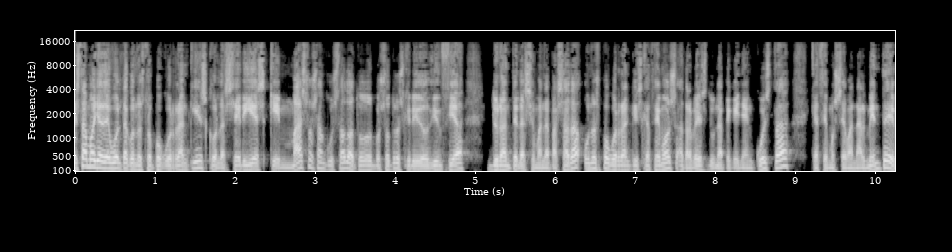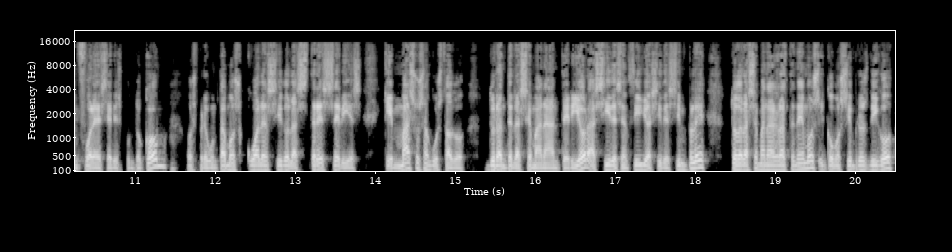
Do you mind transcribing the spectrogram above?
Estamos ya de vuelta con nuestro Power Rankings, con las series que más os han gustado a todos vosotros, querida audiencia, durante la semana pasada. Unos Power Rankings que hacemos a través de una pequeña encuesta que hacemos semanalmente en fuera de series.com. Os preguntamos cuáles han sido las tres series que más os han gustado durante la semana anterior. Así de sencillo, así de simple. Todas las semanas las tenemos y como siempre os digo,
